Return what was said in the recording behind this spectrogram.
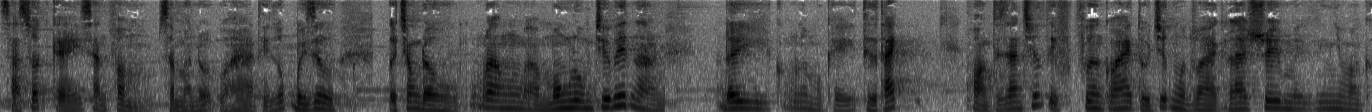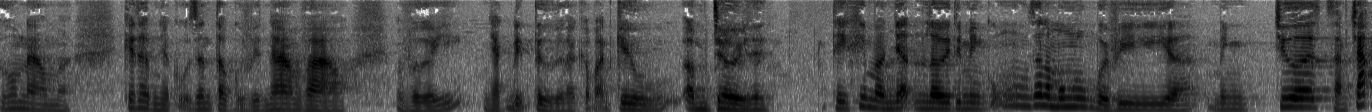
sản xuất cái sản phẩm sầm Hà Nội của Hà thì lúc bấy giờ ở trong đầu cũng đang mông lung chưa biết là đây cũng là một cái thử thách khoảng thời gian trước thì Phương có hay tổ chức một vài cái livestream nhưng mà cứ hôm nào mà kết hợp nhạc cụ dân tộc của Việt Nam vào với nhạc điện tử là các bạn kêu âm trời lên. Thì khi mà nhận lời thì mình cũng rất là mông lung bởi vì à, mình chưa dám chắc.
